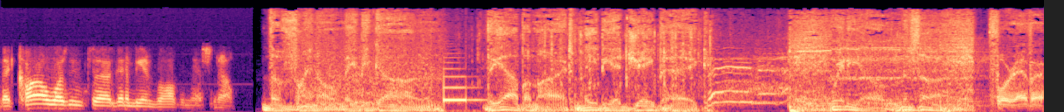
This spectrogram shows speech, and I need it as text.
But Carl wasn't uh, going to be involved in this, no. The vinyl may be gone. The album art may be a JPEG. Radio lives on forever.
